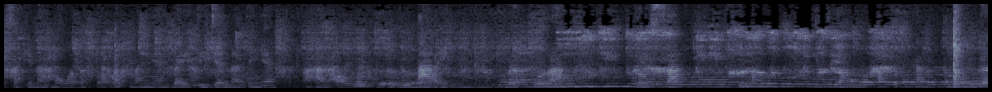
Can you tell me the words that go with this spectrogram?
sakinah mawadah warahmahnya baiti jannatinya. Akan Allah tarik berkurang rusak hilang. Itu yang Allah takutkan. Kamu juga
